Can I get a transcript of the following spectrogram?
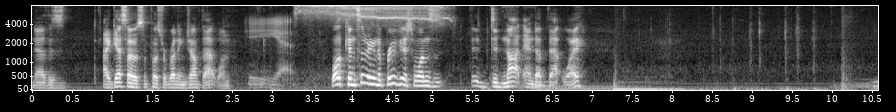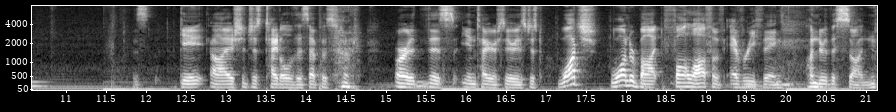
Now this, I guess I was supposed to running jump that one. Yes. Well, considering the previous ones it did not end up that way. This game, uh, I should just title this episode, or this entire series, just Watch Wanderbot fall off of everything under the sun.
